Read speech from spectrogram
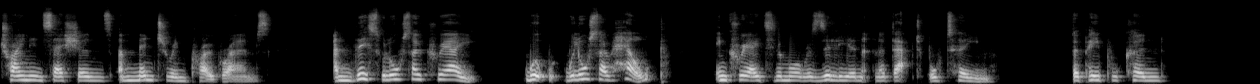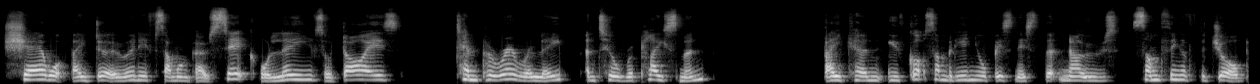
training sessions, and mentoring programs. And this will also create, will, will also help in creating a more resilient and adaptable team. So people can share what they do, and if someone goes sick or leaves or dies temporarily until replacement, they can, you've got somebody in your business that knows something of the job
